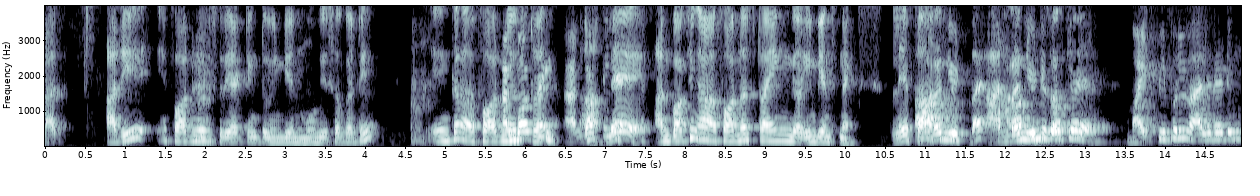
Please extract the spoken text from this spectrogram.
అ- అది foreigners reacting to Indian movies ఒకటి. ఇంకా ఫారినర్స్ అన్బాక్సింగ్ అన్బాక్సింగ్ లే unboxing foreigners trying Indian snacks లే foreign unboxing is YouTubers- okay white people validating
